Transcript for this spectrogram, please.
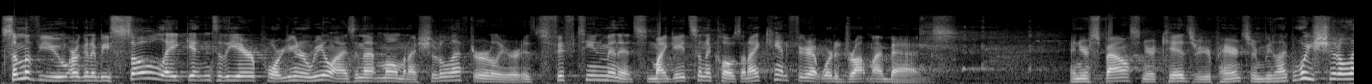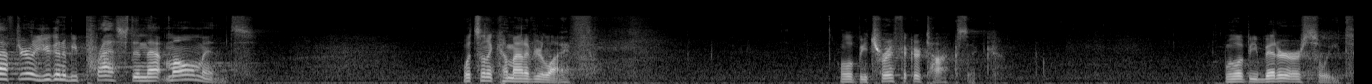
Some of you are going to be so late getting to the airport, you're going to realize in that moment, I should have left earlier. It's 15 minutes, my gate's going to close, and I can't figure out where to drop my bags. And your spouse and your kids or your parents are going to be like, well, you should have left earlier. You're going to be pressed in that moment. What's going to come out of your life? Will it be terrific or toxic? Will it be bitter or sweet?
